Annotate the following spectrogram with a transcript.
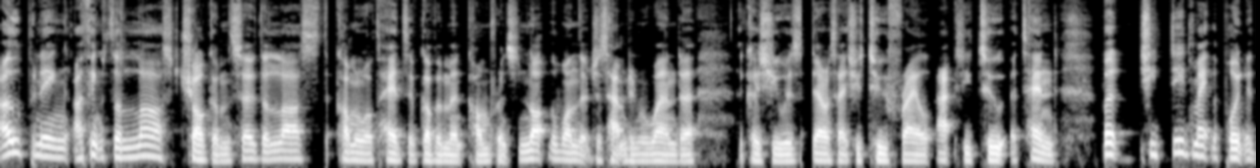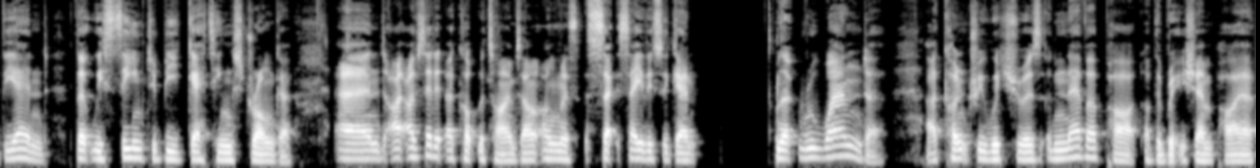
opening, I think it was the last CHOGM, so the last Commonwealth Heads of Government conference, not the one that just happened in Rwanda, because she was, dare I say, she's too frail actually to attend. But she did make the point at the end that we seem to be getting stronger. And I, have said it a couple of times. I'm, I'm going to say, say this again that Rwanda, a country which was never part of the British Empire,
